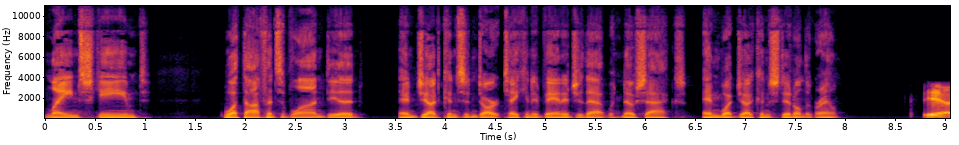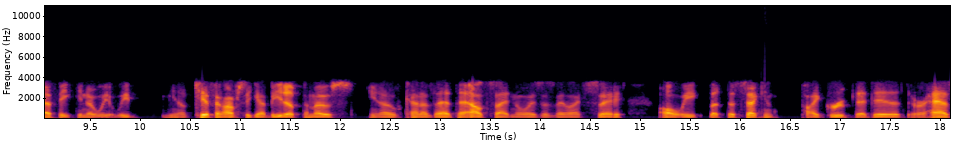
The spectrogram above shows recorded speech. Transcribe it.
Lane schemed, what the offensive line did, and Judkins and Dart taking advantage of that with no sacks, and what Judkins did on the ground. Yeah, I think you know we we you know Kiffin obviously got beat up the most. You know, kind of that the outside noise as they like to say all week. But the second probably group that did or has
